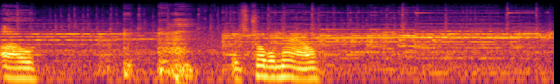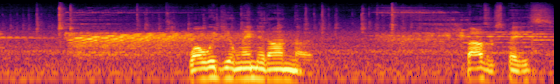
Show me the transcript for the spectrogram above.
Uh-oh. There's trouble now. Waluigi landed on the Bowser space.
